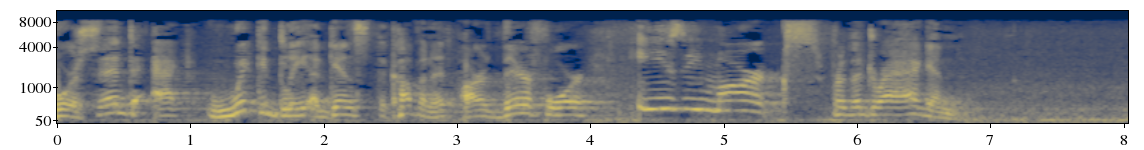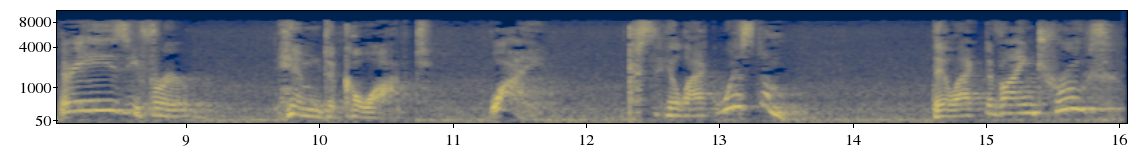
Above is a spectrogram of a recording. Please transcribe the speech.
who are said to act wickedly against the covenant, are therefore easy marks for the dragon. They're easy for him to co opt. Why? Because they lack wisdom, they lack divine truth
